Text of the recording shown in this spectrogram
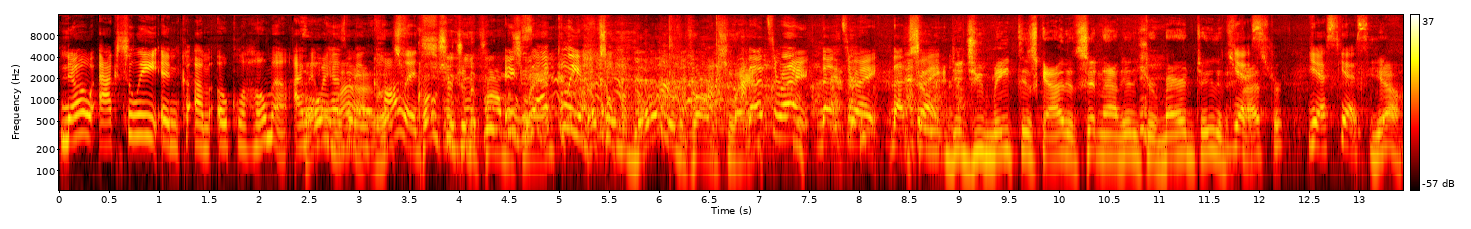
no, actually in um, Oklahoma. I met oh my husband my. in college. That's closer to the promised exactly. land. That's on the border of the promised land. That's right. That's right. That's right. so right. Did you meet this guy that's sitting out here that you're married to that's yes. pastor? Yes, yes. Yeah.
